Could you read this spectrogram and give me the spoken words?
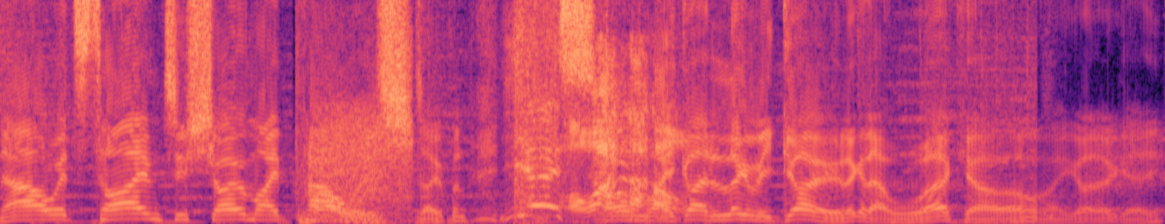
Now it's time to show my powers. It's open. Yes! Oh, wow. oh my god, look at me go. Look at that workout. Oh my god, okay.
